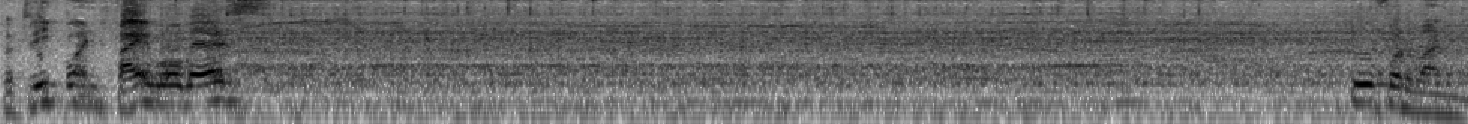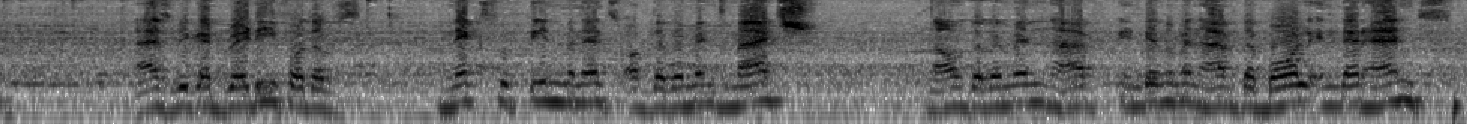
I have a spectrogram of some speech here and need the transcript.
So 3.5 overs. Two for one. As we get ready for the next 15 minutes of the women's match. Now the women have Indian women have the ball in their hands.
